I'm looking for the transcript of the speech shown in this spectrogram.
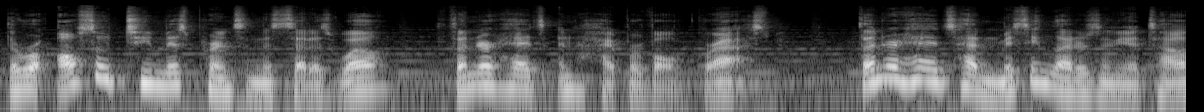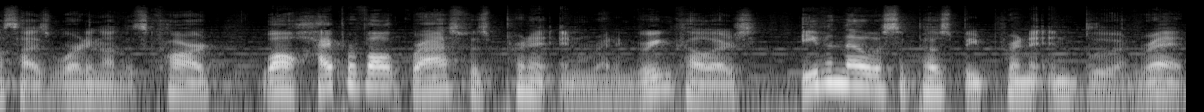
There were also two misprints in this set as well Thunderheads and Hypervolt Grasp. Thunderheads had missing letters in the italicized wording on this card, while Hypervolt Grasp was printed in red and green colors, even though it was supposed to be printed in blue and red.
